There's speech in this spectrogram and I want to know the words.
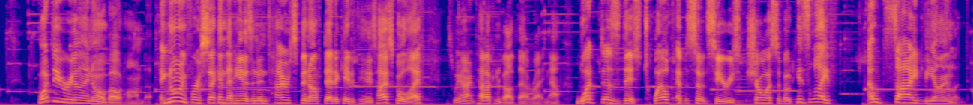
What do you really know about Handa? Ignoring for a second that he has an entire spin off dedicated to his high school life, because we aren't talking about that right now. What does this 12 episode series show us about his life outside the island?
